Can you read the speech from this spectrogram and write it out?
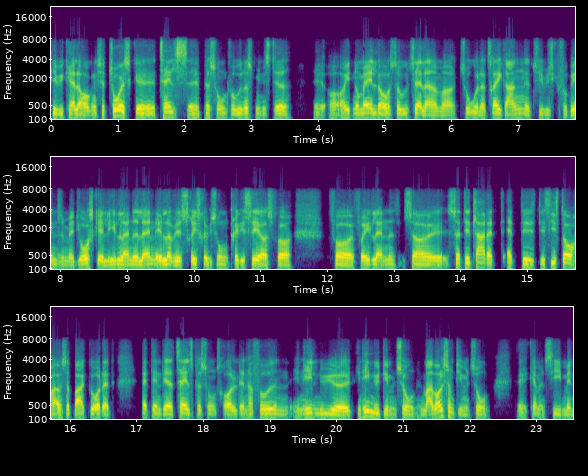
det, vi kalder organisatorisk uh, talsperson for Udenrigsministeriet. Og, og i et normalt år, så udtaler jeg mig to eller tre gange, typisk i forbindelse med et jordskæld i et eller andet land, eller hvis Rigsrevisionen kritiserer os for, for, for et eller andet. Så, øh, så det er klart, at, at det, det sidste år har jo så bare gjort, at, at den der talspersonsrolle, den har fået en, en, helt ny, øh, en helt ny dimension, en meget voldsom dimension, øh, kan man sige. Men,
